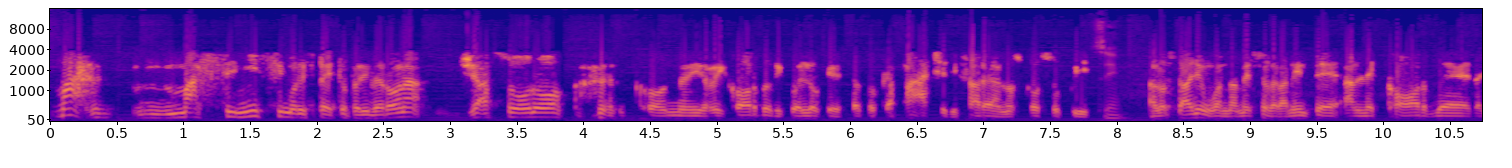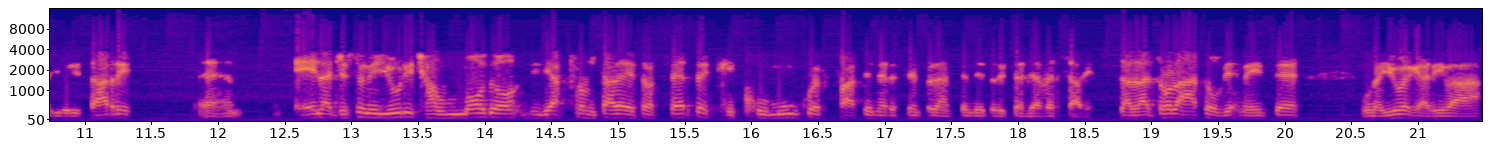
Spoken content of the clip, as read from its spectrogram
Ma massimissimo rispetto per il Verona, già solo con il ricordo di quello che è stato capace di fare l'anno scorso qui sì. allo stadio quando ha messo veramente alle corde la Juri Sarri eh, e la gestione Juric ha un modo di affrontare le trasferte che comunque fa tenere sempre l'antenna degli avversari. Dall'altro lato ovviamente una Juve che arriva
